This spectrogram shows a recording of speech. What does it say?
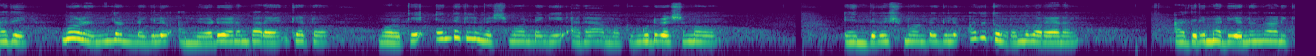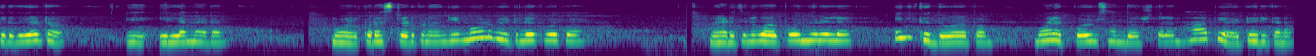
അതെ മോൾ എന്തുണ്ടെങ്കിലും അമ്മയോട് വേണം പറയാൻ കേട്ടോ. മോൾക്ക് എന്തെങ്കിലും വിഷമമുണ്ടെങ്കിൽ അത് അമ്മക്കും കൂടി വിഷമവും. എന്ത് വിഷമമുണ്ടെങ്കിലും അത് തുറന്നു പറയണം. അതിന് മടിയൊന്നും കാണിക്കരുത് കേട്ടോ. ഇല്ല മാഡം. മോൾക്ക് റെസ്റ്റ് എടുക്കണമെങ്കിൽ മോൾ വീട്ടിലേക്ക് പോയിക്കോ. മാഡത്തിന് കുഴപ്പമൊന്നുമില്ലല്ലോ. എനിക്കെന്ത് കുഴപ്പം? മോൾ എപ്പോഴും സന്തോഷത്തോടും ഹാപ്പി ആയിട്ടും ഇരിക്കണം.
